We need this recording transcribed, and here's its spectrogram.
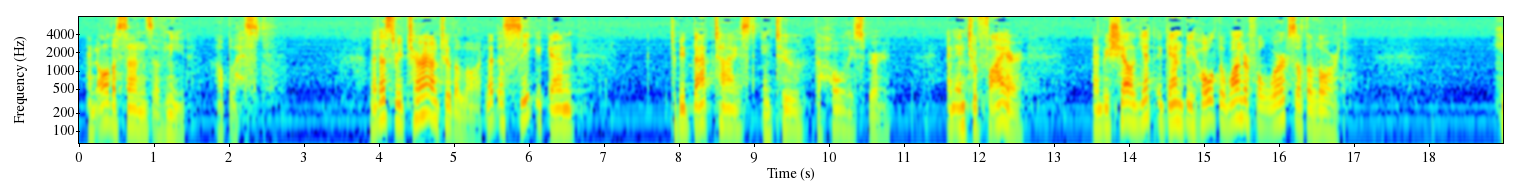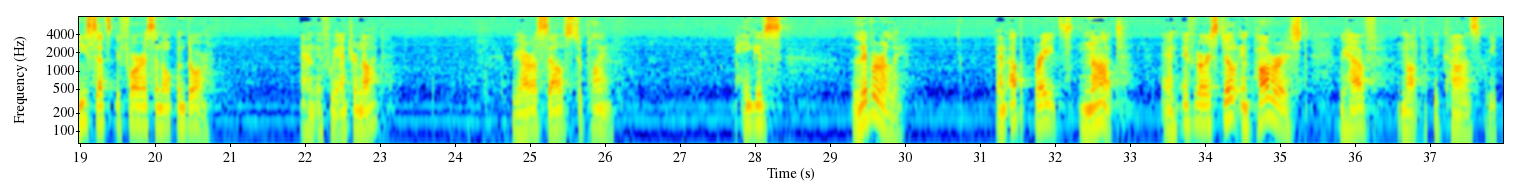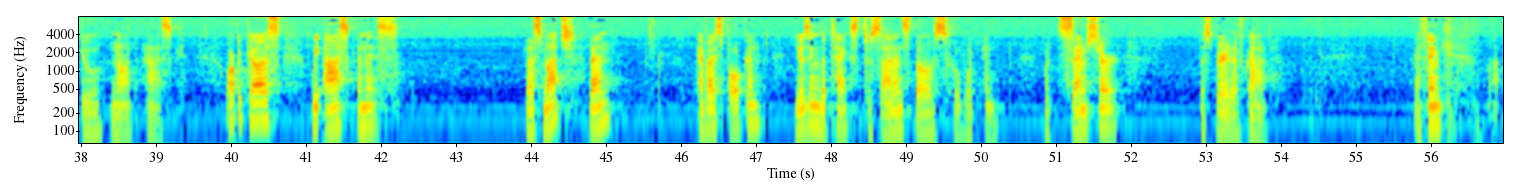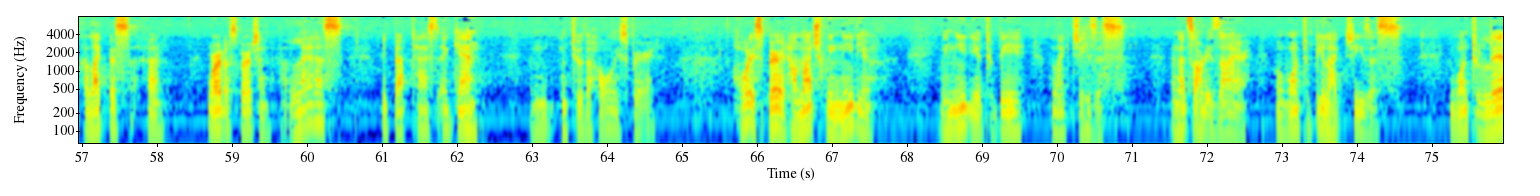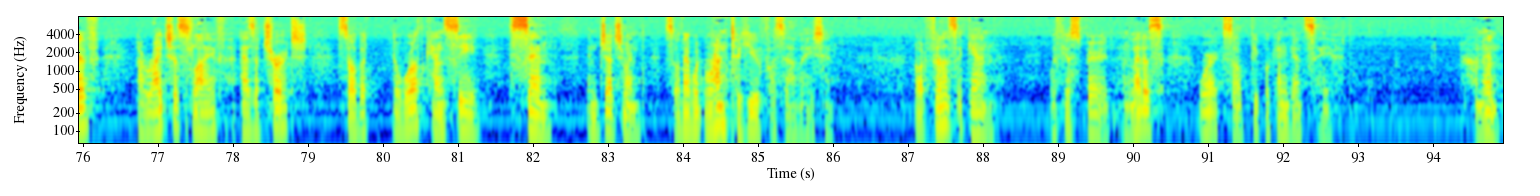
And all the sons of need are blessed. Let us return unto the Lord. Let us seek again to be baptized into the Holy Spirit and into fire, and we shall yet again behold the wonderful works of the Lord. He sets before us an open door, and if we enter not, we are ourselves to blame. He gives liberally and upbraids not and if we are still impoverished, we have not because we do not ask, or because we ask amiss. Thus much, then, have I spoken, using the text to silence those who would, in, would censure the Spirit of God. I think I like this uh, word of Spurgeon. Let us be baptized again in, into the Holy Spirit. Holy Spirit, how much we need you. We need you to be like Jesus. And that's our desire. We want to be like Jesus. We want to live a righteous life as a church so that the world can see sin and judgment so they would run to you for salvation. Lord, fill us again with your Spirit and let us work so people can get saved. Amen.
